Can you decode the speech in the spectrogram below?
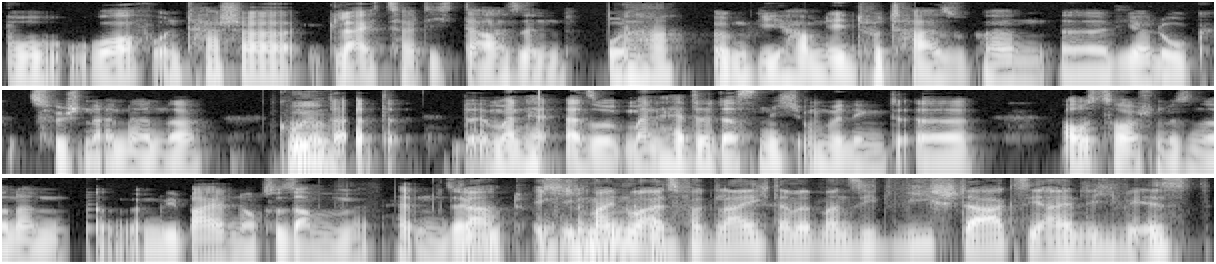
wo Worf und Tascha gleichzeitig da sind. Und Aha. irgendwie haben die einen total super äh, Dialog zwischeneinander. Cool. Also, da, da, man, also man hätte das nicht unbedingt äh, austauschen müssen, sondern irgendwie beide noch zusammen hätten sehr Klar. gut. Ich, ich meine nur als Vergleich, damit man sieht, wie stark sie eigentlich ist.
